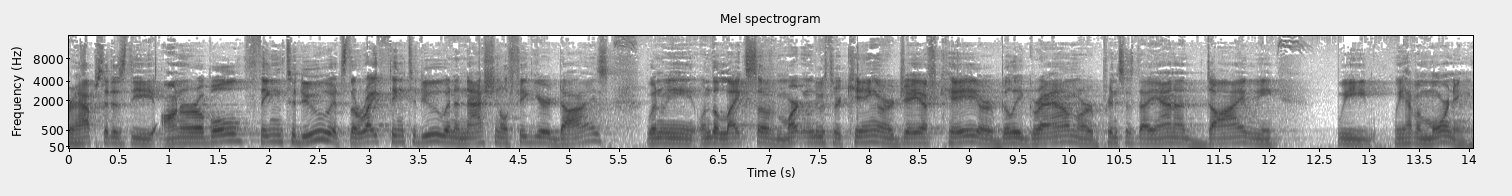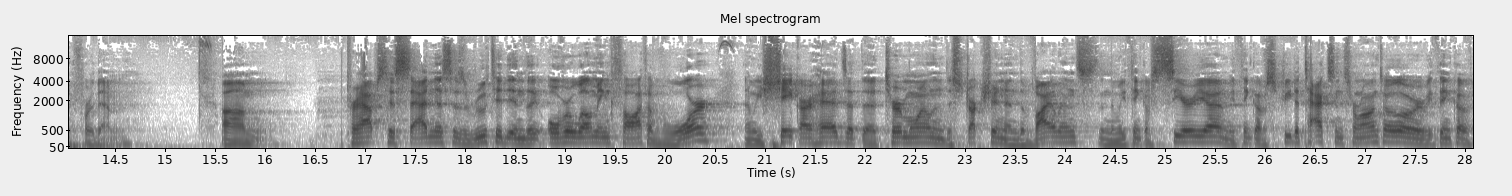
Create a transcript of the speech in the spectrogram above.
Perhaps it is the honorable thing to do. It's the right thing to do when a national figure dies. When, we, when the likes of Martin Luther King or JFK or Billy Graham or Princess Diana die, we, we, we have a mourning for them. Um, perhaps his sadness is rooted in the overwhelming thought of war, and we shake our heads at the turmoil and destruction and the violence, and then we think of Syria, and we think of street attacks in Toronto, or we think of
